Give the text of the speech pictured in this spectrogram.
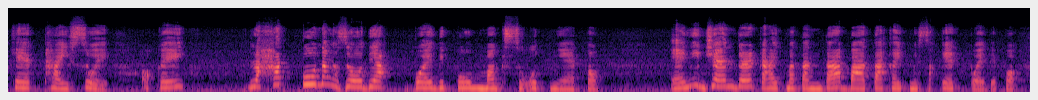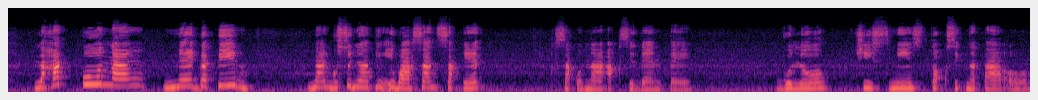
kay Taisoy. Okay? Lahat po ng zodiac pwede po magsuot nito. Any gender, kahit matanda, bata, kahit may sakit, pwede po. Lahat po ng negative na gusto nating iwasan, sakit, sakuna, aksidente, gulo, chismis, toxic na tao,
